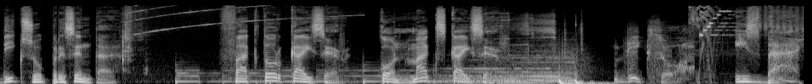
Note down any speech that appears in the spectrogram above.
Dixo presenta Factor Kaiser con Max Kaiser. Dixo is back.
